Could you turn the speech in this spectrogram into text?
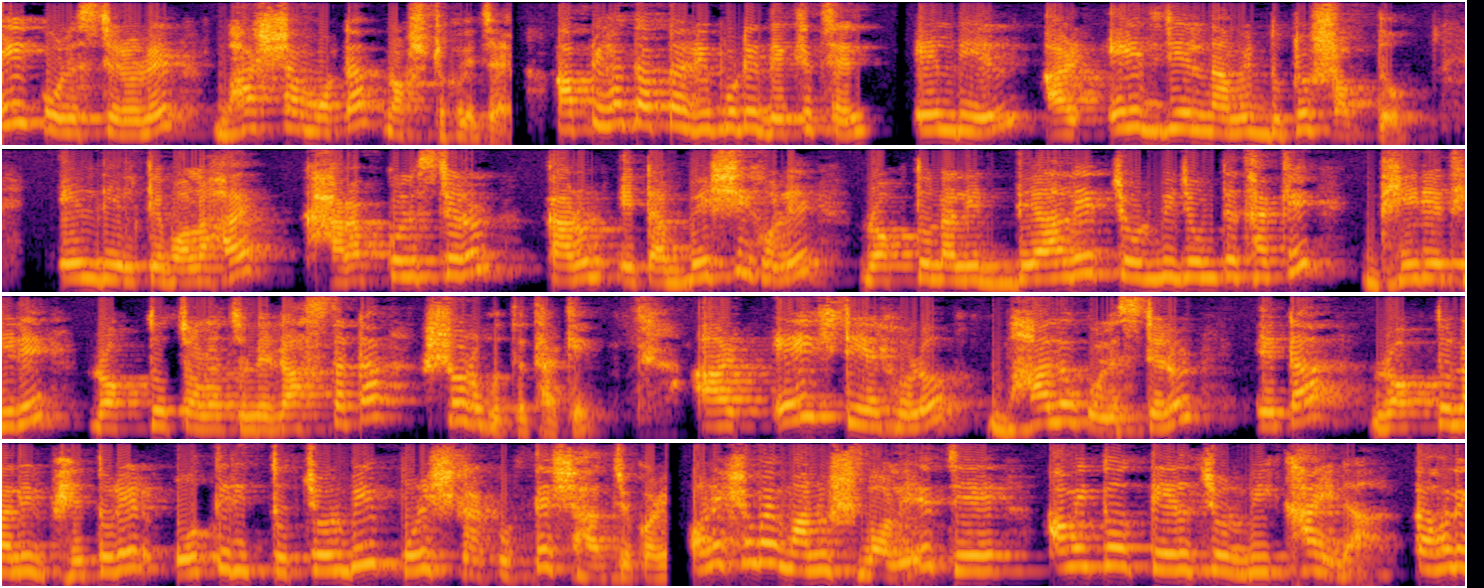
এই কোলেস্টেরলের ভারসাম্যটা নষ্ট হয়ে যায়। আপনি হয়তো আপনার রিপোর্টে দেখেছেন এলডিএল আর এইচডিএল নামের দুটো শব্দ। এলডিএল কে বলা হয় খারাপ কোলেস্টেরল কারণ এটা বেশি হলে রক্তনালীর দেয়ালে চর্বি জমতে থাকে, ধীরে ধীরে রক্ত চলাচলের রাস্তাটা সরু হতে থাকে। আর এইচডিএল হলো ভালো কোলেস্টেরল এটা রক্তনালীর ভেতরের অতিরিক্ত চর্বি পরিষ্কার করতে সাহায্য করে। অনেক সময় মানুষ বলে যে, আমি তো তেল চর্বি খাই না, তাহলে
